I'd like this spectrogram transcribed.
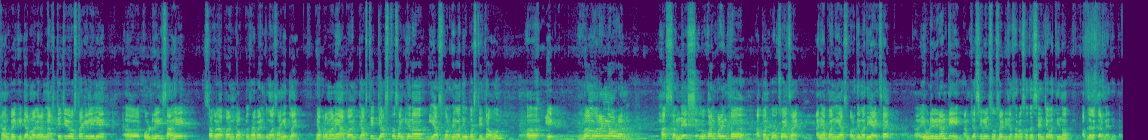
छानपैकी गरमागरम नाश्त्याची व्यवस्था केलेली आहे. कोल्ड्रिंक्स आहे. सगळं आपण डॉक्टर साहेबांनी तुम्हाला सांगितलं आहे त्याप्रमाणे आपण जास्तीत जास्त संख्येनं या स्पर्धेमध्ये उपस्थित राहून एक रन वरणगाव रन हा संदेश लोकांपर्यंत आपण पोहोचवायचा आहे आणि आपण या स्पर्धेमध्ये यायचं आहे. एवढी विनंती आमच्या सिव्हिल सोसायटीच्या सर्व सदस्यांच्या वतीनं आपल्याला करण्यात येत आहे.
